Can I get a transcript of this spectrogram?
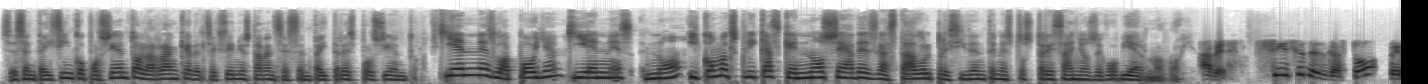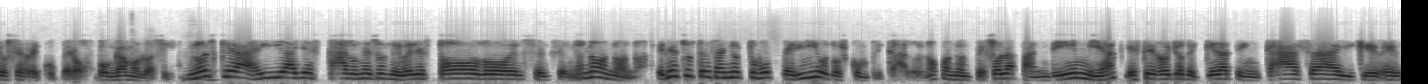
65%, al arranque del sexenio estaba en 63%. ¿Quiénes lo apoyan? ¿Quiénes no? ¿Y cómo explicas que no se ha desgastado el presidente en estos tres años de gobierno, Roy? A ver, sí se desgastó, pero se recuperó, pongámoslo así. No es que ahí haya estado en esos niveles todo el sexenio, no, no, no. En estos tres años tuvo periodos complicados, ¿no? Cuando empezó la pandemia, este rollo de quédate en casa y que eh,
